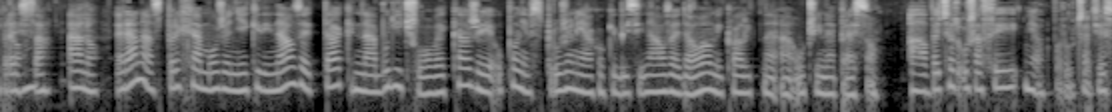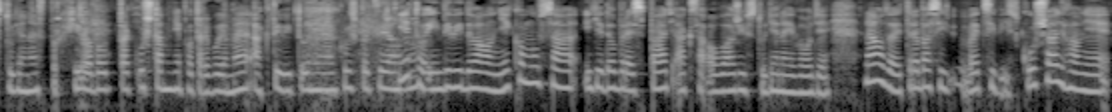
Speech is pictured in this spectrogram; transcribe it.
presa. Áno. Ranná sprcha môže niekedy naozaj tak nabudiť človeka, že je úplne vzprúžený, ako keby si naozaj dal veľmi kvalitné a účinné preso. A večer už asi neodporúčate studené sprchy, lebo tak už tam nepotrebujeme aktivitu nejakú špeciálnu. Je to individuálne. Niekomu sa ide dobre spať, ak sa ovláži v studenej vode. Naozaj treba si veci vyskúšať, hlavne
